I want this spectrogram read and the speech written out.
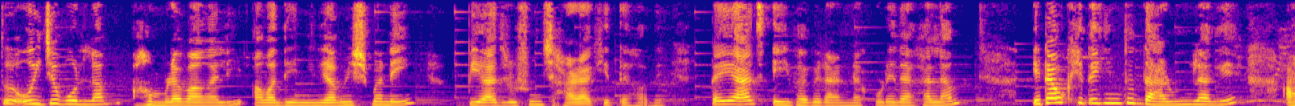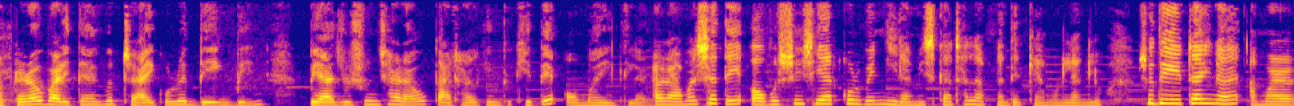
তো ওই যে বললাম, আমরা বাঙালি, আমাদের নিরামিষ মানেই পেঁয়াজ রসুন ছাড়া খেতে হবে। তাই আজ এইভাবে রান্না করে দেখালাম। এটাও খেতে কিন্তু দারুণ লাগে। আপনারাও বাড়িতে একবার ট্রাই করে দেখবেন। পেঁয়াজ রসুন ছাড়াও কাঁঠাল কিন্তু খেতে অমায়িক লাগে। আর আমার সাথে অবশ্যই শেয়ার করবেন নিরামিষ কাঁঠাল আপনাদের কেমন লাগল। শুধু এটাই নয় আমার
